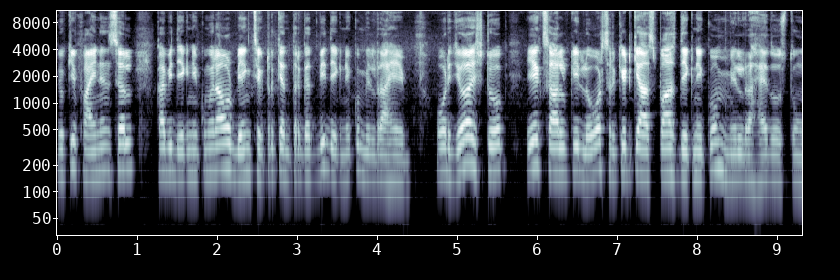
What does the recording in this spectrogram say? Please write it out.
जो कि फाइनेंशियल का भी देखने को मिला और बैंक सेक्टर के अंतर्गत भी देखने को मिल रहा है। और यह स्टॉक एक साल की लोअर सर्किट के आसपास देखने को मिल रहा है दोस्तों।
